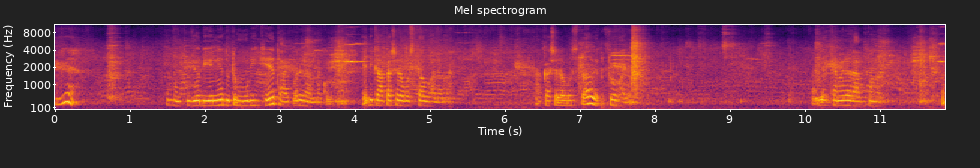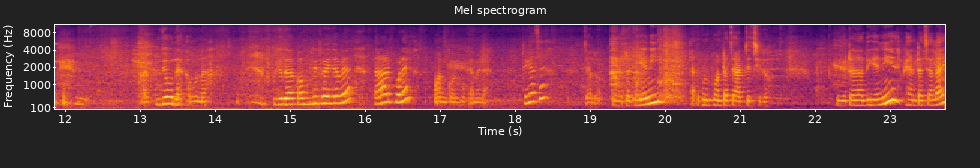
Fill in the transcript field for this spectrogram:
ঠিক পুজো দিয়ে নিয়ে দুটো মুড়ি খেয়ে তারপরে রান্না করব। এদিকে আকাশের অবস্থাও ভালো না। আকাশের অবস্থাও একটুও ভালো না। আজকে ক্যামেরা রাখব না। আর পুজোও দেখাবো না। পুজো দেওয়া কমপ্লিট হয়ে যাবে। তারপরে অন করব ক্যামেরা ঠিক আছে? চলো, পুজোটা দিয়ে নিই। এতক্ষণ ফোনটা চার্জে ছিল। পুজোটা দিয়ে নিই ফ্যানটা চালাই।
